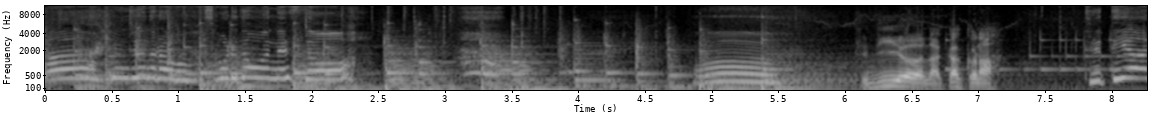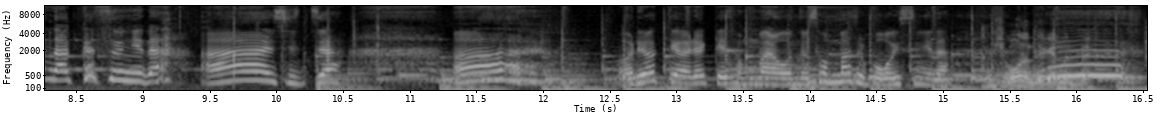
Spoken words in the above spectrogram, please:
아 힘주느라고 소리도 못 냈어. 어, 드디어 낚았구나. 드디어 낚았습니다. 아 진짜, 아 어렵게 어렵게 정말 오늘 손맛을 보고 있습니다. 35는 되겠는데?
